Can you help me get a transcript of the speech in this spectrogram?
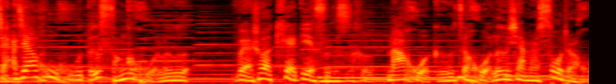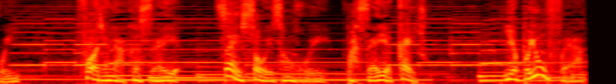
家家户户都生个火炉，晚上看电视的时候，拿火钩在火炉下面烧点灰，放进两颗山叶，再烧一层灰，把山叶盖住。也不用翻，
